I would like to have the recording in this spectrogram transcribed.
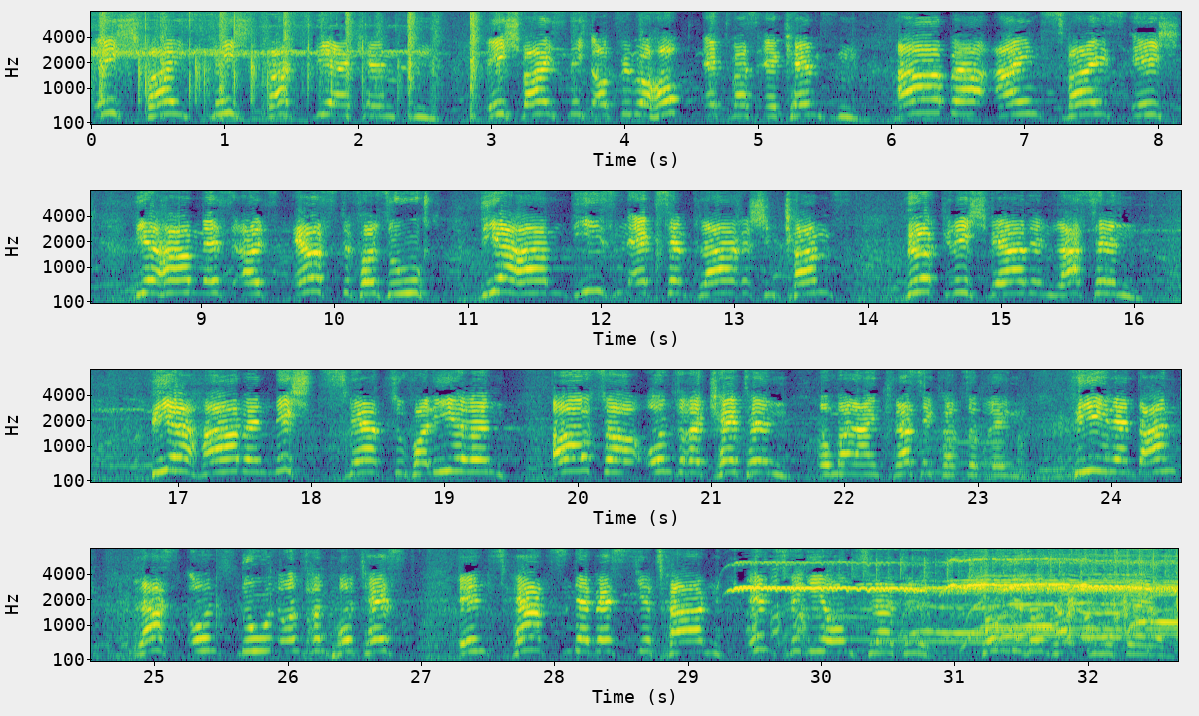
Ich weiß nicht, was wir erkämpfen. Ich weiß nicht, ob wir überhaupt etwas erkämpfen. Aber eins weiß ich, wir haben es als Erste versucht. Wir haben diesen exemplarischen Kampf wirklich werden lassen. Wir haben nichts mehr zu verlieren, außer unsere Ketten, um mal einen Klassiker zu bringen. Vielen Dank. Lasst uns nun unseren Protest ins Herzen der Bestie tragen, ins Regierungsviertel, zum Gesundheitsministerium.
